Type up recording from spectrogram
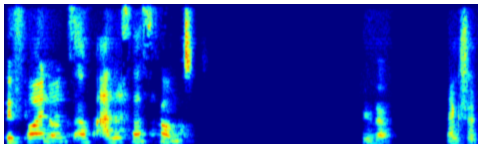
Wir freuen uns auf alles, was kommt. Vielen Dank. Dankeschön.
